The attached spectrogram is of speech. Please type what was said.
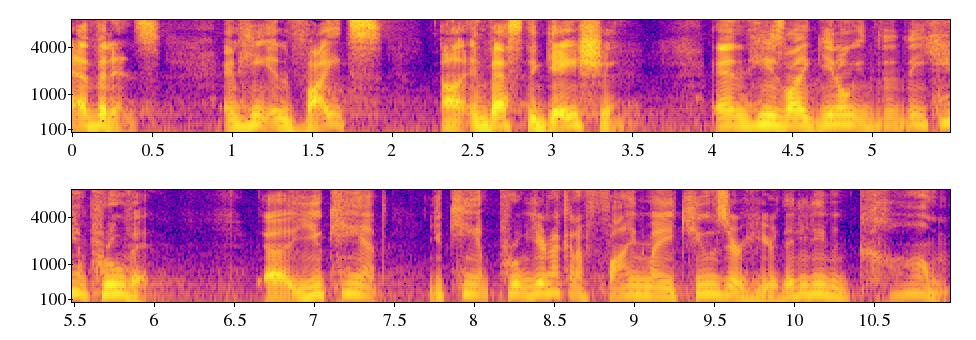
evidence and he invites uh, investigation. And he's like, you know, you can't prove it. Uh, you can't you can't prove, you're not going to find my accuser here. They didn't even come.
